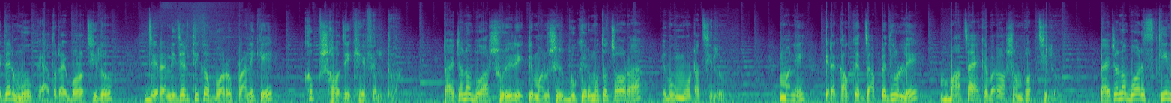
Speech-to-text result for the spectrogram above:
এদের মুখ এতটাই বড় ছিল যে এরা নিজের থেকেও বড় প্রাণীকে খুব সহজেই খেয়ে ফেলতো। টাইটানো বোয়ার শরীর একটি মানুষের বুকের মতো চওড়া এবং মোটা ছিল। মানে এরা কাউকে জাপটে ধরলে বাঁচা একেবারে অসম্ভব ছিল। টাইটানো বোয়ার স্কিন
